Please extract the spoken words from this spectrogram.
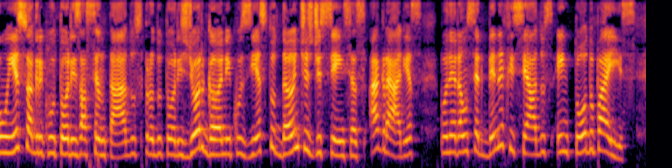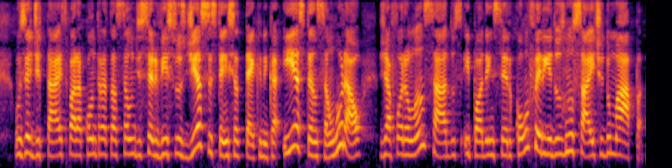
Com isso, agricultores assentados, produtores de orgânicos e estudantes de ciências agrárias poderão ser beneficiados em todo o país. Os editais para a contratação de serviços de assistência técnica e extensão rural já foram lançados e podem ser conferidos no site do MAPA.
